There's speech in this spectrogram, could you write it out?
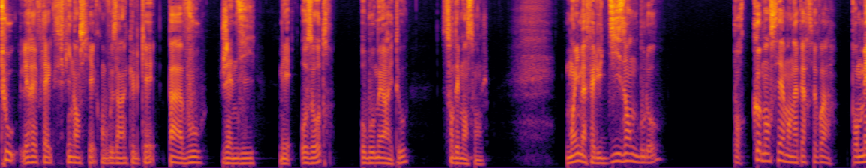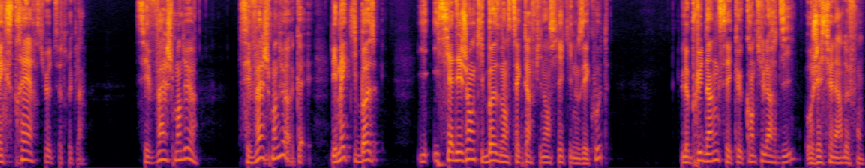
tous les réflexes financiers qu'on vous a inculqués, pas à vous, Gen Z, mais aux autres, aux boomers et tout, sont des mensonges. Moi, il m'a fallu 10 ans de boulot pour commencer à m'en apercevoir, pour m'extraire de ce truc-là. C'est vachement dur. C'est vachement dur. Les mecs qui bossent, il- s'il y a des gens qui bossent dans ce secteur financier qui nous écoutent, le plus dingue, c'est que quand tu leur dis aux gestionnaires de fonds,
